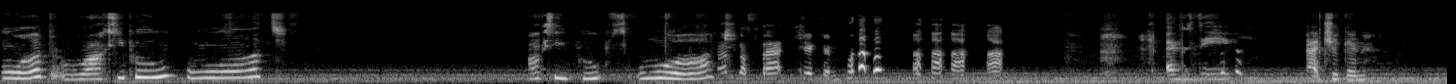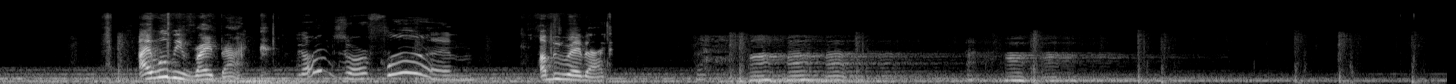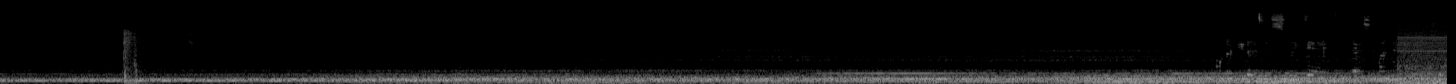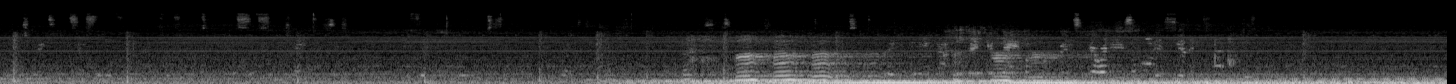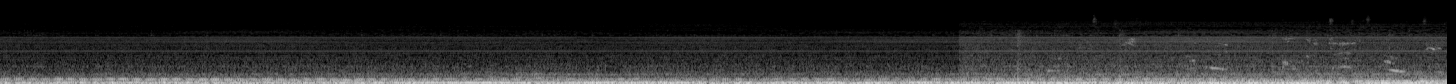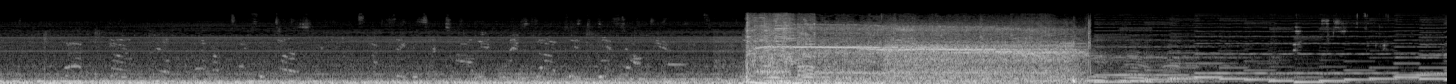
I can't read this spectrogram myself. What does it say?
What? Roxy Poo? What? Roxy Poops? What? I'm the fat chicken. XD. That chicken. I will be right back. Guns are fun. I'll be right back.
